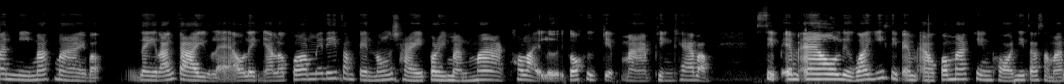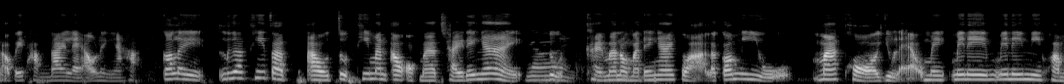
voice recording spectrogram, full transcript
มันมีมากมายแบบในร่างกายอยู่แล้วอะไรเงี้ยแล้วก็ไม่ได้จำเป็นต้องใช้ปริมาณมากเท่าไหร่เลย ก็คือเก็บมาเพียงแค่แบบ 10 ml หรือว่า 20 ml ก็มากเพียงพอที่จะสามารถเอาไปทำได้แล้วอะไรเงี้ยค่ะ ก็เลยเลือกที่จะเอาจุดที่มันเอาออกมาใช้ได้ง่าย ดูดไขมันออกมาได้ง่ายกว่า แล้วก็มีอยู่มากพออยู่แล้วไม่ไม่ได้ไม่ได้มีความ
